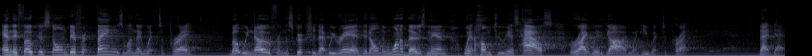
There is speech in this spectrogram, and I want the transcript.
and they focused on different things when they went to pray. But we know from the scripture that we read that only one of those men went home to his house right with God when he went to pray that day.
